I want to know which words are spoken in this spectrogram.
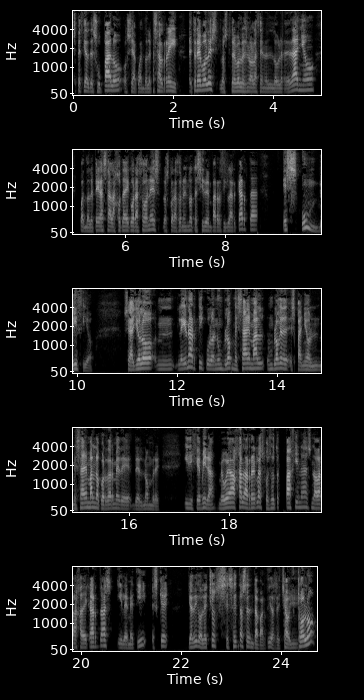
especial de su palo, o sea, cuando le pasa al rey de tréboles, los tréboles no le hacen el doble de daño, cuando le pegas a la jota de corazones, los corazones no te sirven para reciclar cartas. Es un vicio. O sea, yo lo mm, leí un artículo en un blog, me sabe mal, un blog español, me sabe mal no acordarme de- del nombre. Y dije, mira, me voy a bajar las reglas, pues otras páginas, una baraja de cartas, y le metí, es que, ya digo, le he hecho 60 o 70 partidas, le he echado yo solo,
